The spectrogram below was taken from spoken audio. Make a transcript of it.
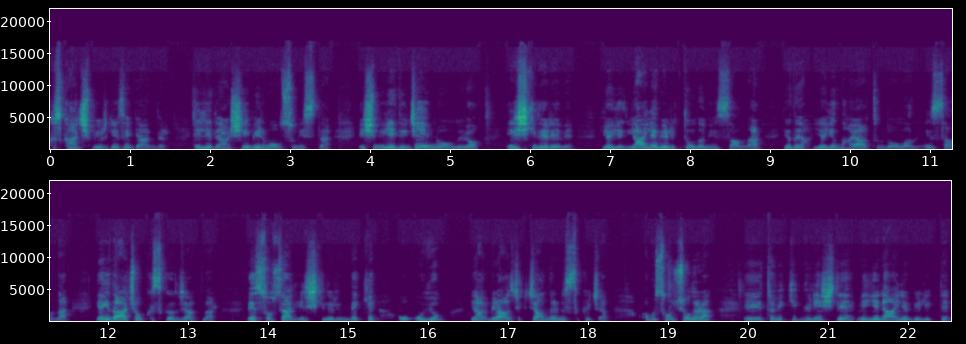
kıskanç bir gezegendir. İlle de her şey benim olsun ister. E şimdi yedinci ev ne oluyor? İlişkiler evi. Yay, yayla birlikte olan insanlar ya da yayın hayatında olan insanlar yayı daha çok kıskanacaklar. Ve sosyal ilişkilerindeki o uyum ya birazcık canlarını sıkacak. Ama sonuç olarak e, tabii ki Güneş'le ve Yeni Ay'la birlikte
